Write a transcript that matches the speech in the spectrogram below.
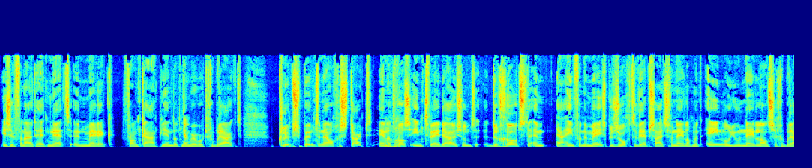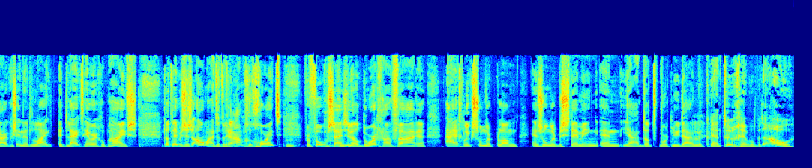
is er vanuit het net een merk van KPN... dat niet meer wordt gebruikt... Clubs.nl gestart. En dat Mhm. was in 2000 de grootste en ja, een van de meest bezochte websites van Nederland... met 1 miljoen Nederlandse gebruikers. En het lijkt, het lijkt heel erg op Hives. Dat hebben ze dus allemaal uit het raam gegooid. Hm. Vervolgens zijn ze wel door gaan varen. Eigenlijk zonder plan en zonder bestemming. En ja, dat wordt nu duidelijk. Ja, en terug hebben op het oude.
